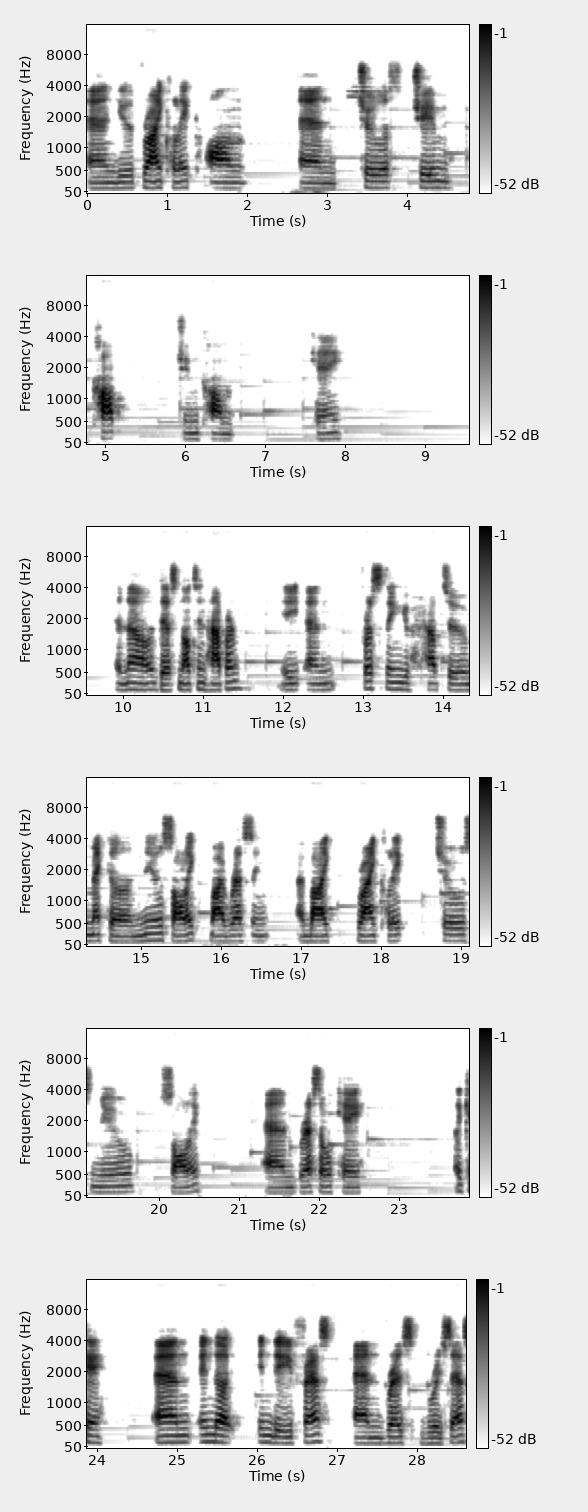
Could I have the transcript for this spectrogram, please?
And you right click on and choose trim cop trim com okay? And now there's nothing happen. And first thing you have to make a new solid by pressing and by right click choose new solid and press ok okay. And in the in the effects and presets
